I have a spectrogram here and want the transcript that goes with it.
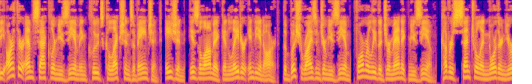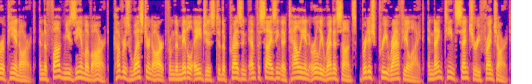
The Arthur M. Sackler Museum includes collections of ancient, Asian, Islamic and later Indian art. The Busch Reisinger Museum, formerly the Germanic Museum, covers Central and Northern European art, and the Fogg Museum of Art, covers Western art from the Middle Ages to the present emphasizing Italian early Renaissance, British pre-Raphaelite, and 19th-century French art.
